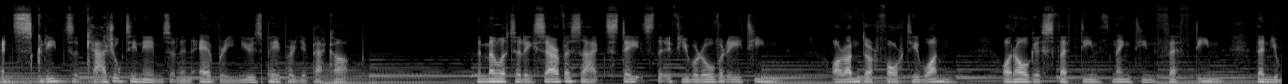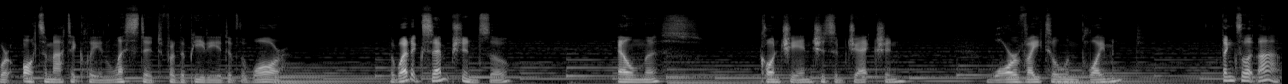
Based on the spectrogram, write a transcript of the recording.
and screeds of casualty names are in every newspaper you pick up. The Military Service Act states that if you were over 18 or under 41 on August 15, 1915, then you were automatically enlisted for the period of the war. There were exceptions, though illness, conscientious objection, war vital employment, things like that.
